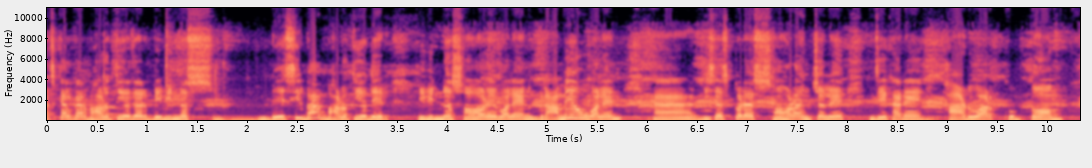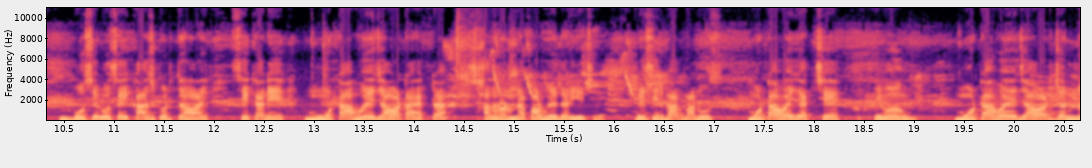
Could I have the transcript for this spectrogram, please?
আজকালকার ভারতীয়দের বিভিন্ন বেশিরভাগ ভারতীয়দের বিভিন্ন শহরে বলেন, গ্রামেও বলেন বিশেষ করে শহরাঞ্চলে যেখানে হার্ডওয়ার্ক খুব কম, বসে বসেই কাজ করতে হয়, সেখানে মোটা হয়ে যাওয়াটা একটা সাধারণ ব্যাপার হয়ে দাঁড়িয়েছে। বেশিরভাগ মানুষ মোটা হয়ে যাচ্ছে এবং মোটা হয়ে যাওয়ার জন্য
